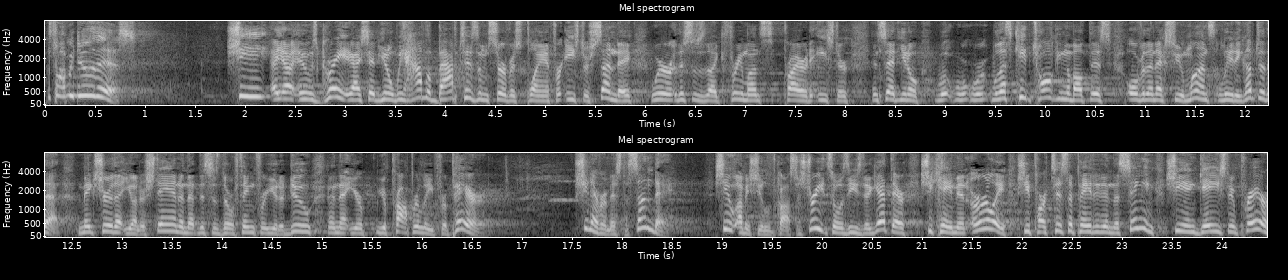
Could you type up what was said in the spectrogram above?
That's why we do this. She, uh, it was great. I said, you know, we have a baptism service plan for Easter Sunday. We're, this is like three months prior to Easter, and said, you know, we're, we're, let's keep talking about this over the next few months leading up to that. Make sure that you understand and that this is the thing for you to do and that you're, you're properly prepared. She never missed a Sunday. She, I mean, she lived across the street, so it was easy to get there. She came in early. She participated in the singing. She engaged in prayer.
